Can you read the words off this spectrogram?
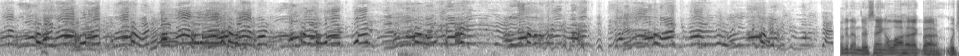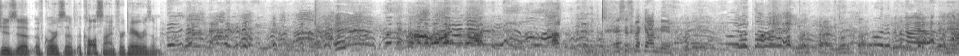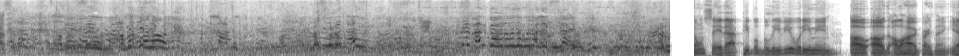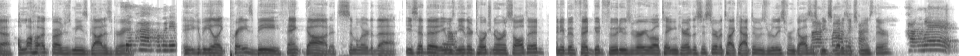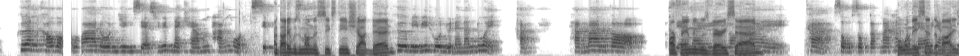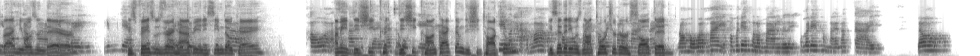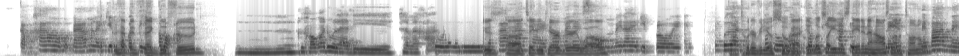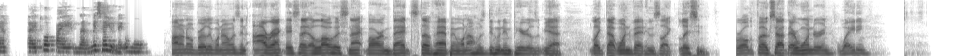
at them. They're saying Allahu Akbar, which is, uh, of course, a, a call sign for terrorism. ايش اسمك يا عمي؟ نور طاهر نور الطاهر نور الطاهر نور الطاهر الحمد لله على السلامة ابوك يا نور ابوك يا نور كيف قلبي وانا بدور عليك يا ابني Don't say that. People believe you. What do you mean? Oh, oh, the Allahu Akbar thing. Yeah. Allahu Akbar just means God is great. เสื้อผ้าเขาไม่ได้ It could be like praise be, thank God. It's similar to that. He said that he was Yeah. neither tortured nor assaulted, and he'd been fed good food. He was very well taken care of. The sister of a Thai captive who was released from Gaza Mad- speaks about his madเลยค่ะ experience there. ครั้งแรก เพื่อนเขาบอกว่าโดนยิงเสียชีวิตในแคมป์ทั้งหมดสิบ I thought he was among the 16 shot dead. คือมีวิทูลอยู่ในนั้นด้วยค่ะ ทางบ้านก็ Our เสีย family ใจ was very ร้อง sad. ไห้ค่ะ ส่งศพกลับมาทั้ง But หม when ด they แล้ว sent the ยังไม่ bodies มี back, วัน he กลับ wasn't มาพี่ก็ there. เลยยิ้มแย้ม His face was very แจ่มใส happy and he จน seemed คิดว่า okay. เขาอะ I mean, สภาพ did จิ she ตใจ co- น่าจะ did she โอเคค่ะ contact them? Did she talk พี่ to ก็ him? ถามว่า He said that he เขา was ไป not เขาไปท tortured ร or มานไหม assaulted. น้องบอกว่าไม่เขาไม่ได้ทรมานเลยเขาไม่ได้ทำร้ายร่างกาย แล้วกับข้าวน้ำอะไรกิน And ป have ก been ติ fed เขาบ good อกอ่ะ food. อืมคือเขาก็ดูแลดีใช่ไหมคะ ดูแลดี He ส was ภาพ uh, ร่างกาย taken ก็ care of ไม่ได้ very โทรม well. ไม่ได้อิดโรย เปื้อน God, Twitter ก็ video is ดู so เหมือน bad. ค It น looks ที่ like he พัก just อยู่ stayed in a house, ใน not a ใน tunnel. บ้านในอะไรทั่วไปเหมือนไม่ใช่อยู่ในอุโมงค์ I don't know, brother. When I was in Iraq, they said Aloha snack bar and bad stuff happened when I was doing imperialism. Yeah, like that one vet who's like, listen, for all the folks out there wondering, waiting,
